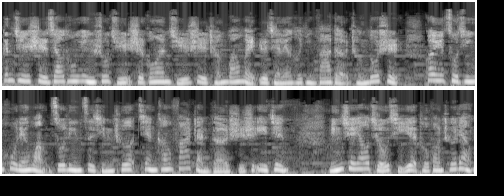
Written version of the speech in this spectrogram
根据市交通运输局、市公安局、市城管委日前联合印发的《成都市关于促进互联网租赁自行车健康发展的实施意见》，明确要求企业投放车辆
